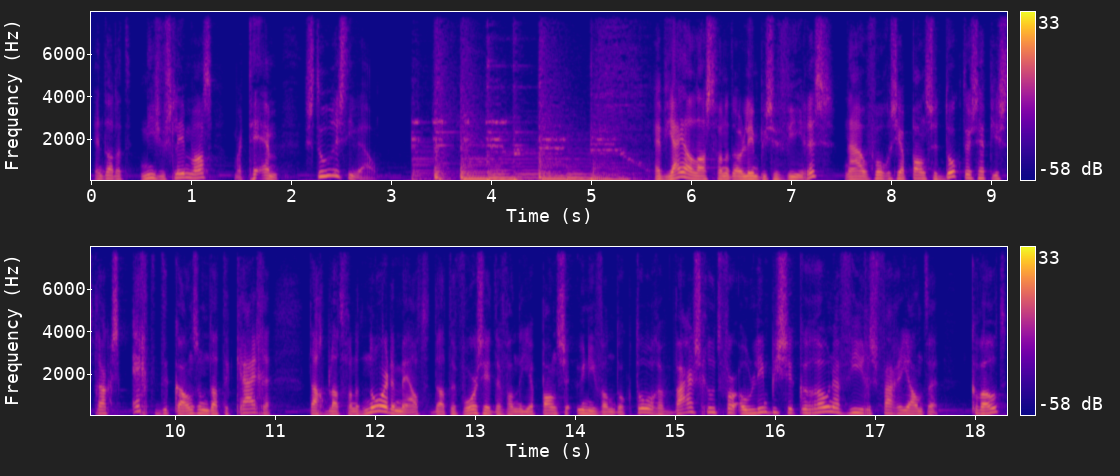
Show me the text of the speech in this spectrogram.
en dat het niet zo slim was. Maar damn, stoer is hij wel. Heb jij al last van het Olympische virus? Nou, volgens Japanse dokters heb je straks echt de kans om dat te krijgen. Dagblad van het Noorden meldt dat de voorzitter van de Japanse Unie van Doktoren waarschuwt voor Olympische coronavirusvarianten. Quote.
